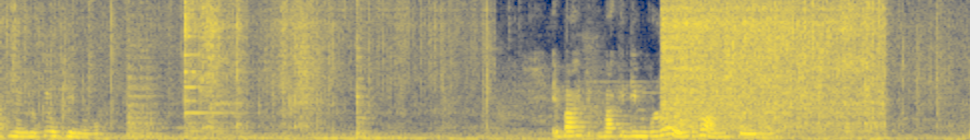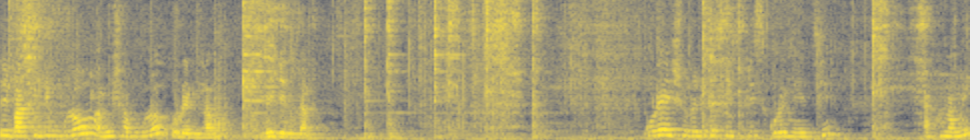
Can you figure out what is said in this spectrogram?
এখন এগুলোকে উঠিয়ে নেব। এই বাকি বাকি ডিমগুলো এইভাবে অমলেট করে নেব। তো এই বাকি ডিমগুলো আমি সবগুলো করে নিলাম, ভেজে নিলাম। করে ছোটো ছোটো পিস পিস করে নিয়েছি। এখন আমি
